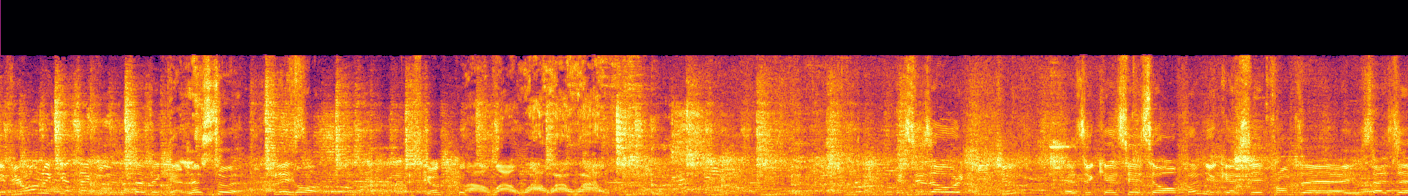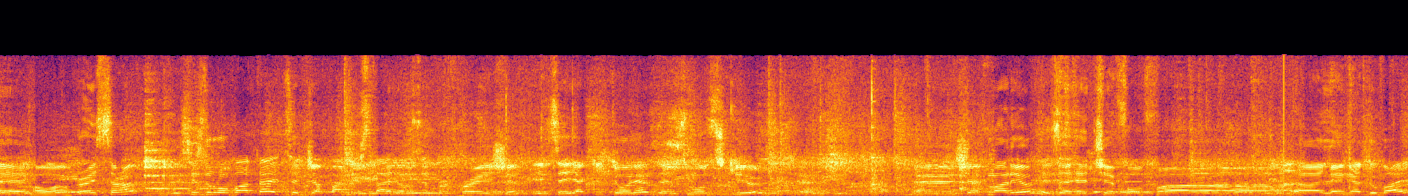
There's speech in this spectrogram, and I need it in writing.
If you want, we can take a look at the Yeah, let's do it. Please. Come on. let's go. Wow, wow, wow, wow, wow. This is our kitchen. As you can see, it's open. You can see it from the inside the Oh, wow. restaurant. This is robata. It's a Japanese style of the preparation. It's a yakitori, the small skewer. And Chef Mario is the head chef of uh, uh, Leña Dubai.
